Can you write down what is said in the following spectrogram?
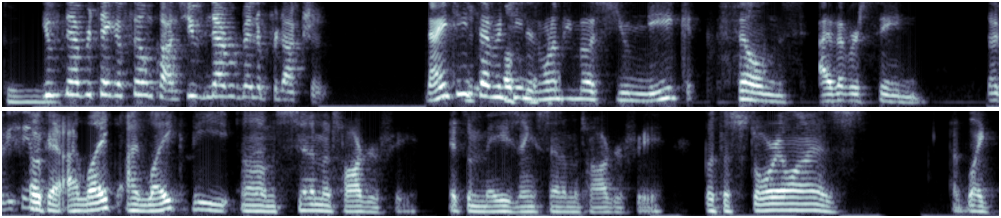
dude. You've never taken a film class. You've never been to production. 1917 is one of the most unique films I've ever seen. Have you seen? Okay, I like I like the um cinematography. It's amazing cinematography, but the storyline is, it's like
